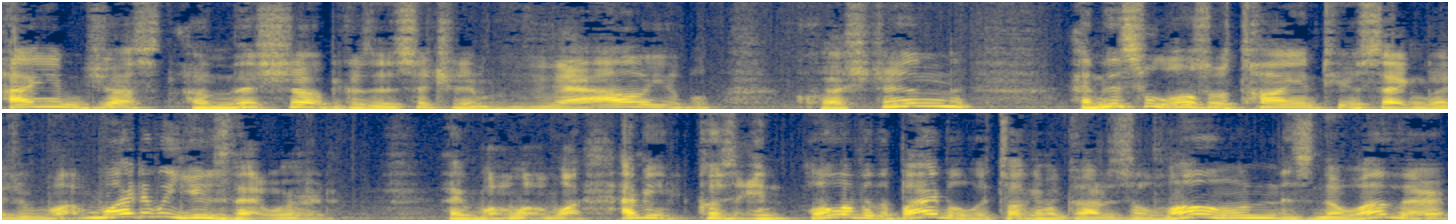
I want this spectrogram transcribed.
I am just on this show because it's such an invaluable question. And this will also tie into your second question. Why, why do we use that word? Like, what, what, what, I mean, because in all over the Bible, we're talking about God is alone, there's no other.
